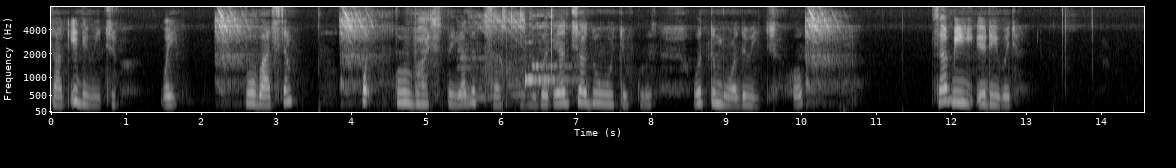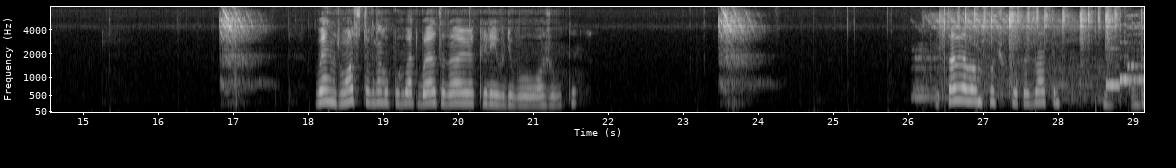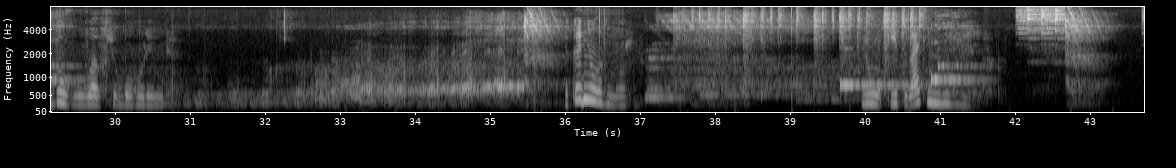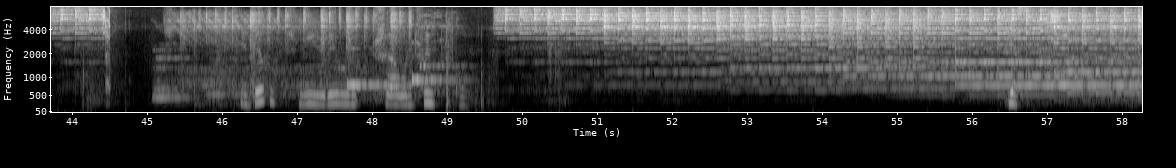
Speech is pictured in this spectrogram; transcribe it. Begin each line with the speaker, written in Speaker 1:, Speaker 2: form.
Speaker 1: так, і дивіться. Ой, побачите. Ой, побачите, я до це. робити. Я це долутів колись. От тому, дивіться. Хоп. Це мій рівень. Ви не зможете в нього пограти, бо я тоді як рівні виложувати. Тепер я вам хочу показати другу версію мого рівня. Яке невозможно. Ну і третій рівень. І дивитесь мій рівень челендж, він прикольний. Yes.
